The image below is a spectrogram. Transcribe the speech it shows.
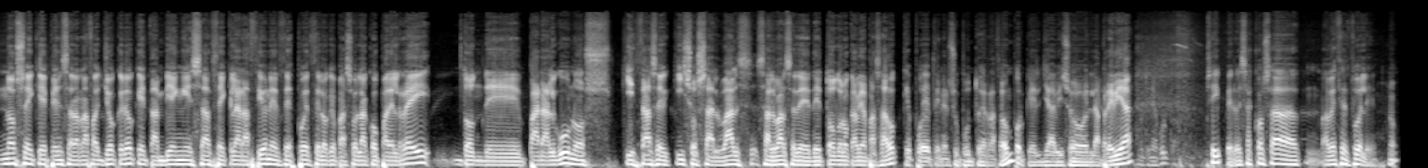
no sé qué pensará Rafa. Yo creo que también esas declaraciones después de lo que pasó en la Copa del Rey, donde para algunos quizás él quiso salvarse, salvarse de, todo lo que había pasado, que puede tener su punto de razón, porque él ya avisó en la previa. No tenía culpa. Sí, pero esas cosas a veces duelen, ¿no?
